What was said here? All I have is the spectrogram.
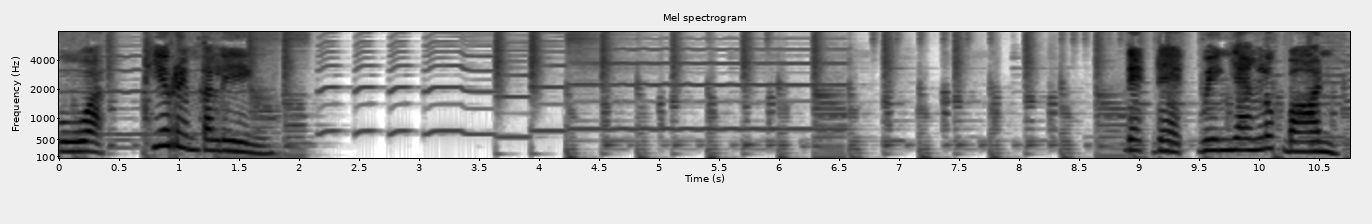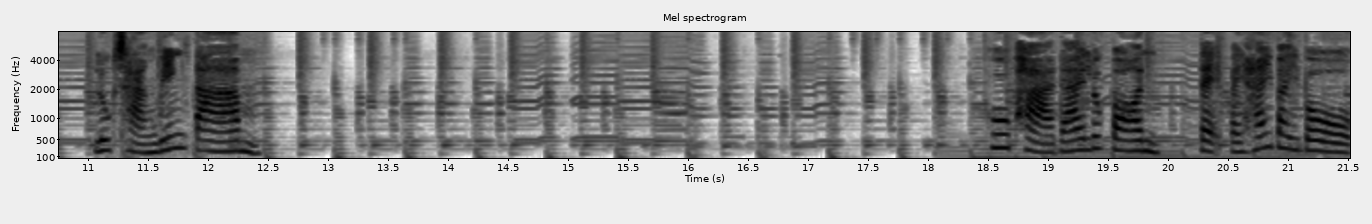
บัวที่ริมตลิ่ง เด็กๆวิ่งแย่งลูกบอล ลูกช้างวิ่งตาม ผู้ผาได้ลูกบอล เตะไปให้ใบโบก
